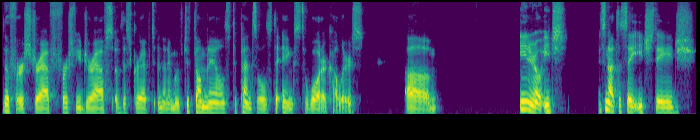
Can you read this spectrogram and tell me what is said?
the first draft, first few drafts of the script, and then I moved to thumbnails, to pencils, to inks, to watercolors. Um, you know, each it's not to say each stage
